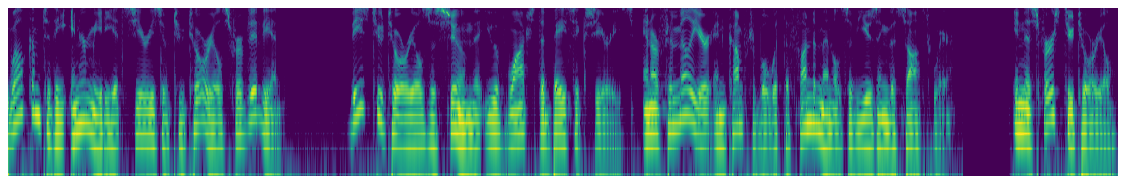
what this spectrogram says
Welcome to the intermediate series of tutorials for Vivien. These tutorials assume that you have watched the basic series and are familiar and comfortable with the fundamentals of using the software. In this first tutorial,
